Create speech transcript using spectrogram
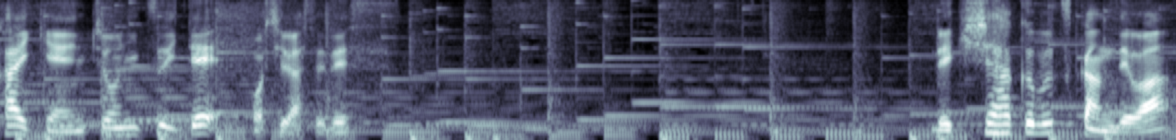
会期延長についてお知らせです。歴史博物館では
